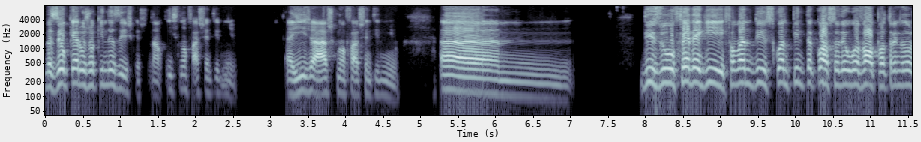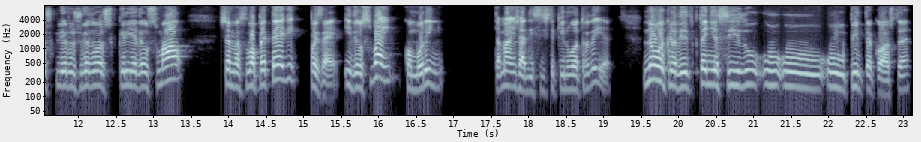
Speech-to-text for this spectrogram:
mas eu quero o Joaquim das Iscas. Não, isso não faz sentido nenhum. Aí já acho que não faz sentido nenhum. Diz o Fedegui, falando disso, quando Pinto da Costa deu o aval para o treinador escolher os jogadores que queria, deu-se mal chama-se Lopetegui, pois é, e deu-se bem, com Mourinho. Também, já disse isto aqui no outro dia. Não acredito que tenha sido o, o, o Pinto da Costa,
